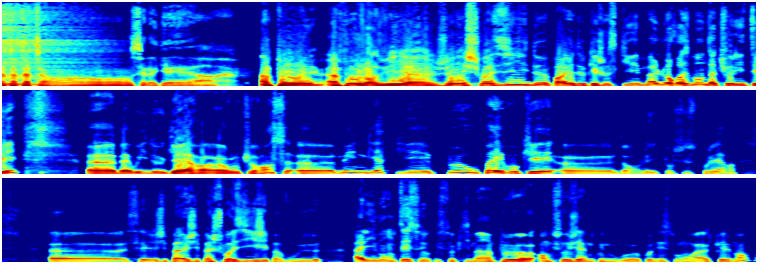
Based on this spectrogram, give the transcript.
Ta-ta-ta-tan, C'est la guerre. Un peu, oui. Un peu aujourd'hui. euh, J'ai choisi de parler de quelque chose qui est malheureusement d'actualité. Euh, ben oui, de guerre euh, en l'occurrence, mais une guerre qui est peu ou pas évoquée dans les cursus scolaires. J'ai pas, j'ai pas choisi, j'ai pas voulu alimenter ce, climat un peu anxiogène que nous connaissons actuellement.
